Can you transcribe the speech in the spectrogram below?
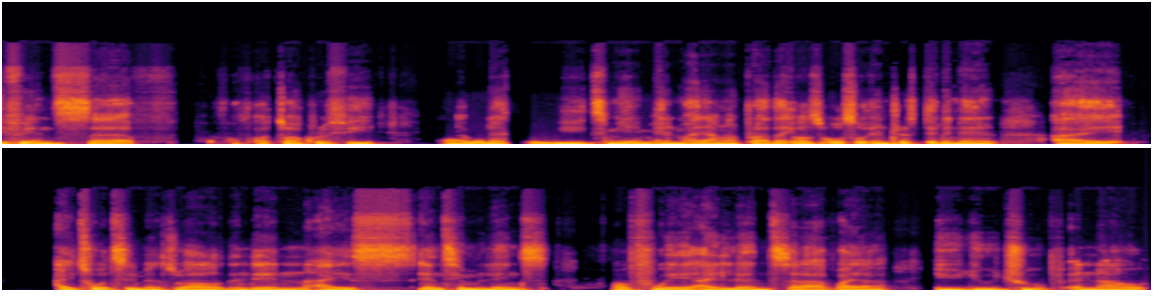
events uh, photography. Uh, when I say we, it's me and my younger brother. He was also interested, and then I I taught him as well, and then I sent him links of where I learned uh, via YouTube, and now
